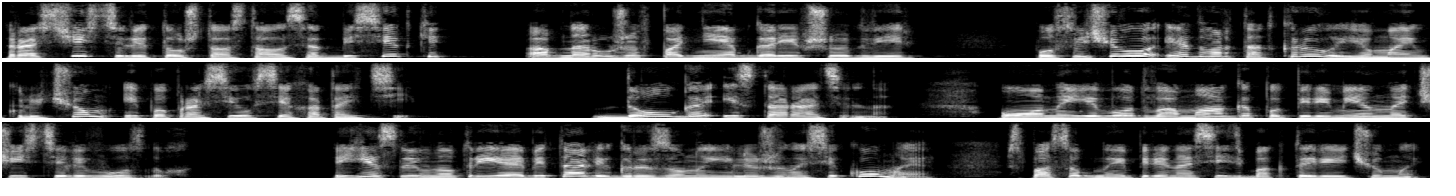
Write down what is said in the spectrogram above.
Расчистили то, что осталось от беседки, обнаружив под ней обгоревшую дверь, после чего Эдвард открыл ее моим ключом и попросил всех отойти. Долго и старательно. Он и его два мага попеременно чистили воздух. Если внутри обитали грызуны или же насекомые, способные переносить бактерии чумы,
